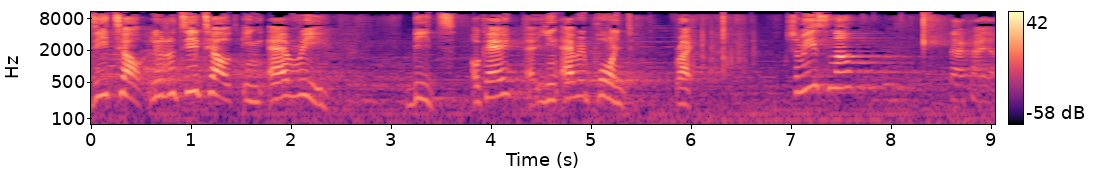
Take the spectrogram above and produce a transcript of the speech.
detail, little details in every beat, okay? Uh, In every point, right? 什么意思呢？大家看一下。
